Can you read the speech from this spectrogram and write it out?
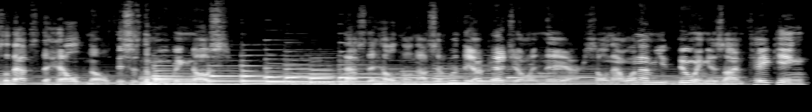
So that's the held note. This is the moving note. That's the held note. Now, so I put the arpeggio in there. So now what I'm doing is I'm taking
